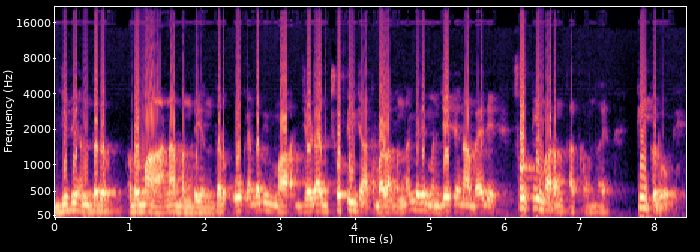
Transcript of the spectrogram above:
ਜਿਹਦੇ ਅੰਦਰ ਅਭਿਮਾਨ ਆ ਬੰਦੇ ਅੰਦਰ, ਉਹ ਕਹਿੰਦਾ ਵੀ ਮਾ- ਜਿਹੜਾ ਛੋਟੀ ਜਾਤ ਵਾਲਾ ਬੰਦਾ ਮੇਰੇ ਮੰਜੇ ਤੇ ਨਾ ਬਹਿ ਜੇ, ਸੋਟੀ ਮਾਰਨ ਤੱਕ ਆਉਂਦਾ ਹੈ ਕੀ ਕਰੋਗੇ?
